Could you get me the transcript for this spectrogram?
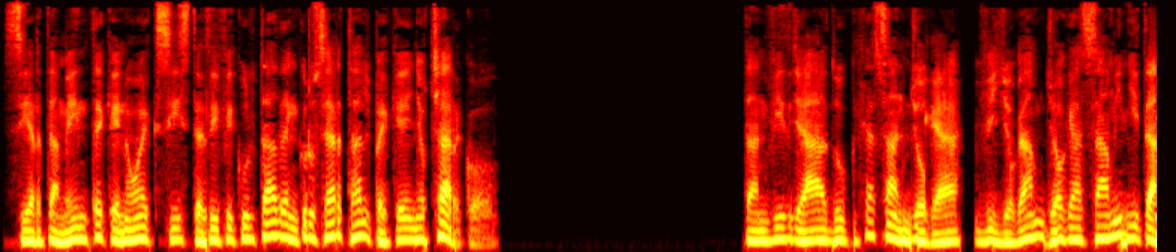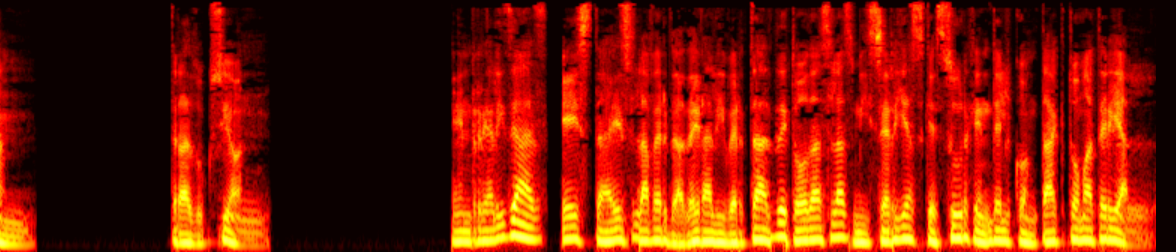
Ciertamente que no existe dificultad en cruzar tal pequeño charco. Tan vidya adukha san yoga, viyogam yoga saminitam. Traducción. En realidad, esta es la verdadera libertad de todas las miserias que surgen del contacto material.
